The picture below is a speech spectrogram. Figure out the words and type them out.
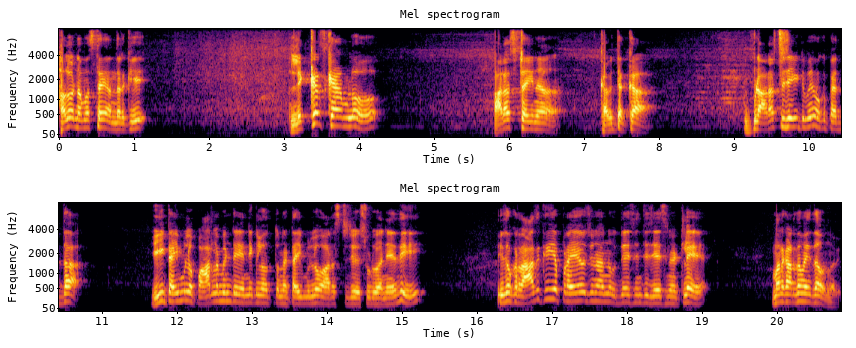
హలో నమస్తే అందరికీ. లిక్కర్ స్కామ్లో అరెస్ట్ అయిన కవితక్క ఇప్పుడు అరెస్ట్ చేయటమే ఒక పెద్ద ఈ టైంలో పార్లమెంటు ఎన్నికలు వస్తున్న టైంలో అరెస్ట్ చేసుడు అనేది ఇది ఒక రాజకీయ ప్రయోజనాన్ని ఉద్దేశించి చేసినట్లే మనకు అర్థమవుతూ ఉన్నది.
